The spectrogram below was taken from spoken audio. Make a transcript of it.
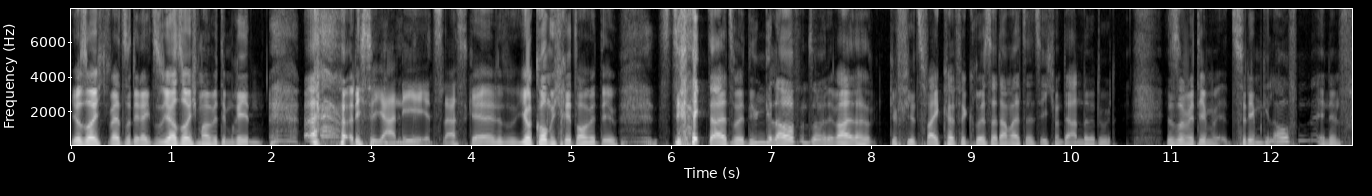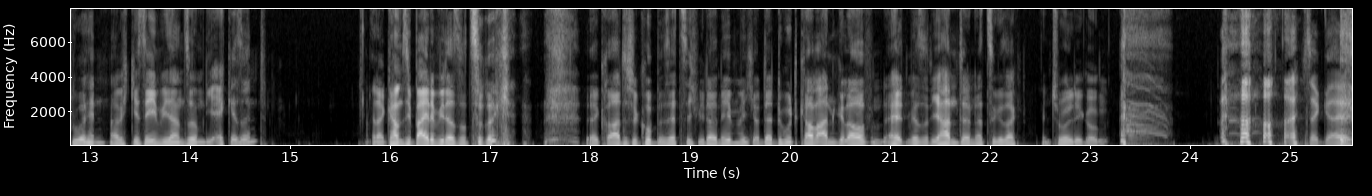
ja, soll ich, so direkt so, ja, soll ich mal mit dem reden? und ich so, ja, nee, jetzt lass, gell. So, ja, komm, ich rede mal mit dem. Ist direkt da halt so mit ihm gelaufen, so. Der war halt gefühlt zwei Köpfe größer damals als ich und der andere Dude. Ist so mit dem zu dem gelaufen, in den Flur hinten, habe ich gesehen, wie dann so um die Ecke sind. Und dann kamen sie beide wieder so zurück. Der kroatische Kumpel setzt sich wieder neben mich und der Dude kam angelaufen, hält mir so die Hand hin und hat so gesagt, Entschuldigung. Alter, geil.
